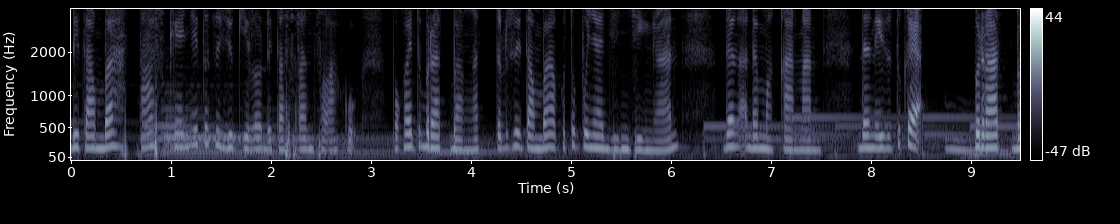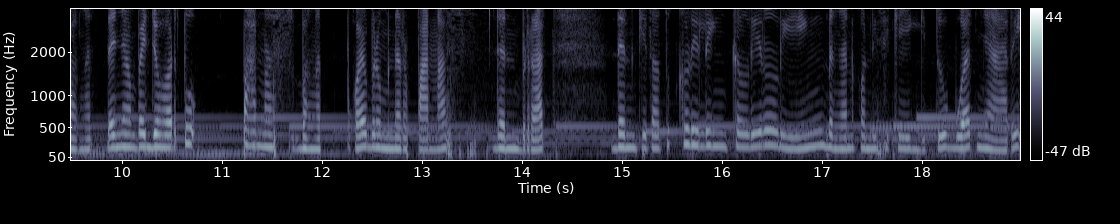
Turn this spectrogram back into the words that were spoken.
ditambah tas kayaknya itu 7 kilo di tas ransel aku. Pokoknya itu berat banget terus ditambah aku tuh punya jinjingan dan ada makanan. Dan itu tuh kayak berat banget dan nyampe Johor tuh panas banget. Pokoknya bener-bener panas dan berat. Dan kita tuh keliling-keliling dengan kondisi kayak gitu buat nyari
